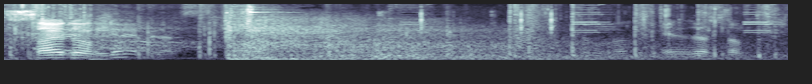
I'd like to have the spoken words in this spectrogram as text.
Side oldu. bir epe biraz. Elinize sağlık.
